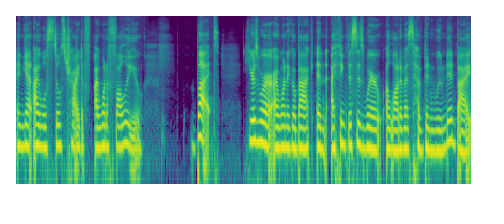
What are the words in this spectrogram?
And yet I will still try to, I want to follow you. But here's where I want to go back. And I think this is where a lot of us have been wounded by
